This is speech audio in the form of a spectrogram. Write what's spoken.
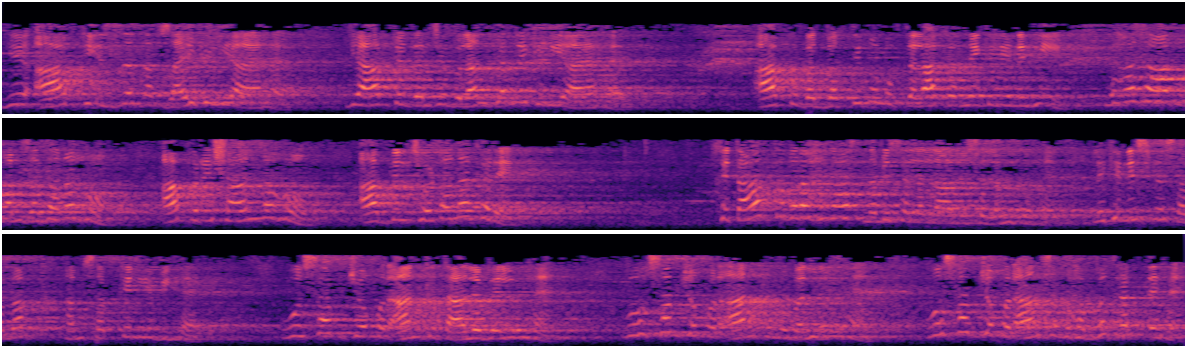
یہ آپ کی عزت افزائی کے لیے آیا ہے، یہ آپ کے درجے بلند کرنے کے لیے آیا ہے۔ آپ کو بدبختی میں مبتلا کرنے کے لیے نہیں، لہذا آپ غمزدہ نہ ہوں، آپ پریشان نہ ہوں، آپ دل چھوٹا نہ کریں۔ خطاب تو براہ راست نبی صلی اللہ علیہ وسلم کو ہے، لیکن اس میں سبق ہم سب کے لیے بھی ہے۔ وہ سب جو قرآن کے طالب علم ہیں، وہ سب جو قرآن کے مبلغ ہیں، وہ سب جو قرآن سے محبت رکھتے ہیں،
